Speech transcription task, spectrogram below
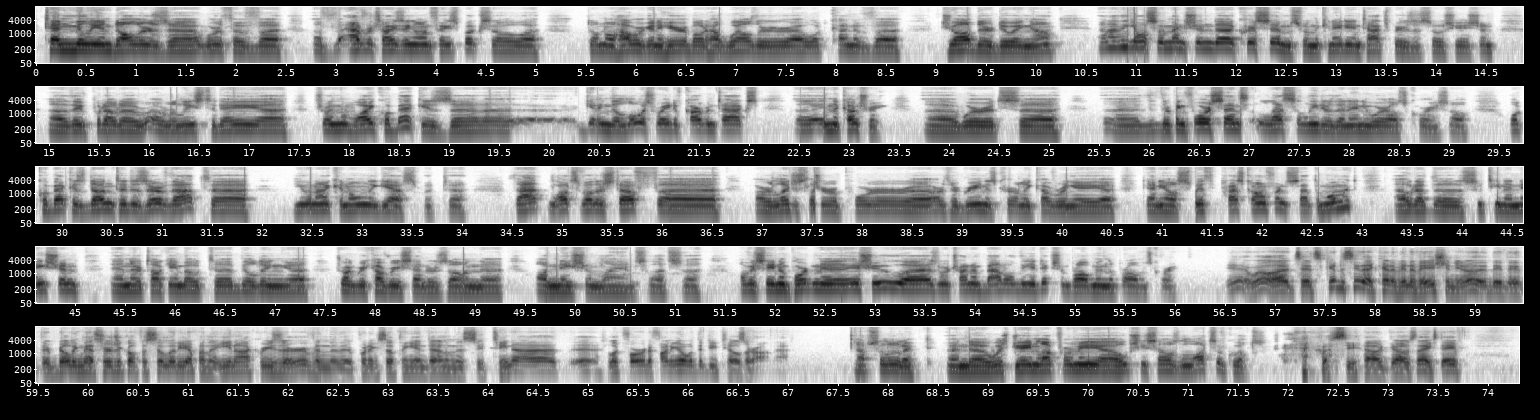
ten million dollars worth of of advertising on Facebook. So don't know how we're going to hear about how well they're what kind of job they're doing now. And I think you also mentioned uh, Kris Sims from the Canadian Taxpayers Association. Uh, they've put out a, a release today uh, showing why Quebec is uh, getting the lowest rate of carbon tax uh, in the country, uh, where it's they're paying four cents less a liter than anywhere else, Cory. So, what Quebec has done to deserve that, you and I can only guess. But that, lots of other stuff our legislature reporter uh, Arthur Green is currently covering a uh, Danielle Smith press conference at the moment out at the Tsuut'ina Nation, and they're talking about uh, building uh, drug recovery centers on uh, on nation land. So that's obviously an important issue as we're trying to battle the addiction problem in the province, Corey. Yeah, well, it's it's good to see that kind of innovation. You know, they, they they're building that surgical facility up on the Enoch Reserve, and they're putting something in down in the Tsuut'ina. Uh, look forward to finding out what the details are on that. Absolutely, and uh, wish Jane luck for me. I uh, hope she sells lots of quilts. we'll see how it goes. Thanks, Dave.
